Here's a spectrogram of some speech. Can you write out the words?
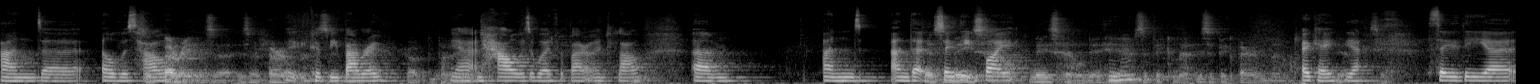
and uh, Elvis So Howe. Bury is a is a barrow. It could be barrow. Yeah, and how is a word for barrow and plough. Um, and and that There's so the, by. Maze Howe near here Mhm. is a big is a big barrow mound. okay yeah, so- so the uh,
